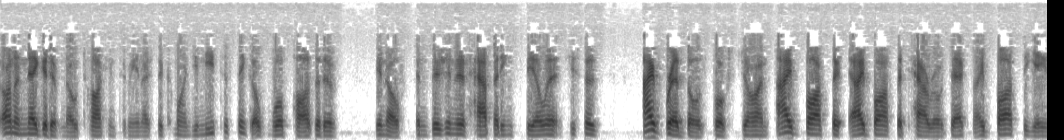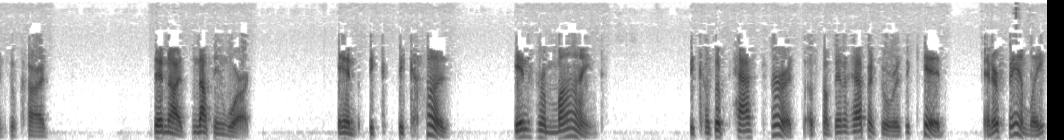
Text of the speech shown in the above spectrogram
on a negative note talking to me, and I said, "Come on, you need to think of more positive. You know, envision it happening, feel it." She says, "I've read those books, John. I bought the I bought the tarot decks. I bought the angel cards. They're not nothing worked." And bec- because in her mind, because of past hurts of something that happened to her as a kid and her family,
